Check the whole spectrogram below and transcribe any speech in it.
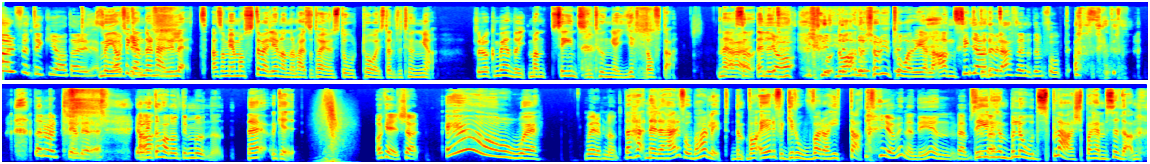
Varför tycker jag att det här är så Men jag tycker ändå den här är lätt. Alltså om jag måste välja någon av de här så tar jag en stor tå istället för tunga. För då kommer ändå, man ser inte sin tunga jätteofta. Näsan, Nej, en liten, ja. då annars har du ju tår i hela ansiktet. Jag hade velat haft en liten fot i ansiktet. Det hade varit trevligare. Jag vill Ja. inte ha något i munnen. Nej, okej. Okej, kör. Ew! Vad är det för något? Det här, nej, det här är för obehagligt. Det- Vad är det för grova du har hittat? Jag vet inte, det är en Det webbsida. är ju liksom blodsplash på hemsidan.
